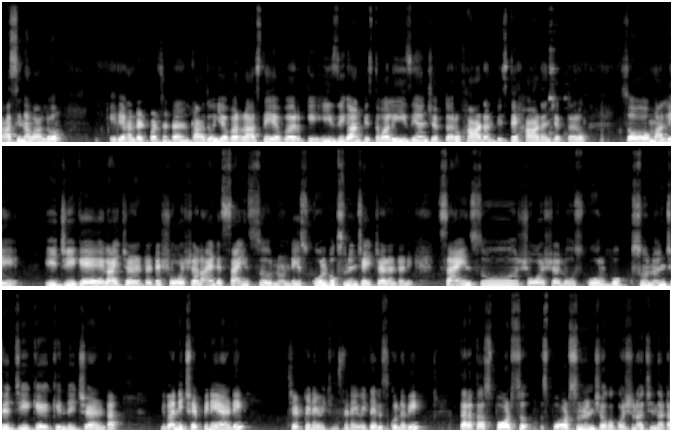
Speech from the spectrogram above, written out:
రాసిన వాళ్ళు. ఇది హండ్రెడ్ పర్సెంట్ అని కాదు. ఎవరు రాస్తే ఎవరికి ఈజీగా అనిపిస్తే వాళ్ళు ఈజీ అని చెప్తారు. హార్డ్ అనిపిస్తే హార్డ్ అని చెప్తారు. సో మళ్ళీ ఈ జీకే ఎలా ఇచ్చాడంటే సోషల్ అండ్ సైన్స్ నుండి స్కూల్ బుక్స్ నుంచే ఇచ్చాడంటండి. సైన్స్ సోషల్ స్కూల్ బుక్స్ నుంచి జీకే కింద ఇచ్చాడంట. ఇవన్నీ చెప్పినాయి అండి. చెప్పినవి చూసినవి తెలుసుకున్నవి. తర్వాత స్పోర్ట్స్ స్పోర్ట్స్ నుంచి ఒక క్వశ్చన్ వచ్చిందట.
